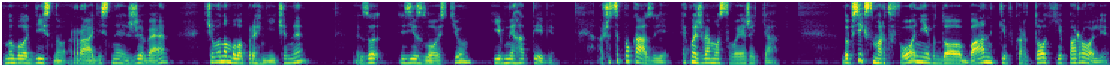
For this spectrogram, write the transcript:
воно було дійсно радісне, живе, чи воно було пригнічене зі злостю і в негативі. А що це показує? Як ми живемо своє життя? До всіх смартфонів, до банків, карток є паролі,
